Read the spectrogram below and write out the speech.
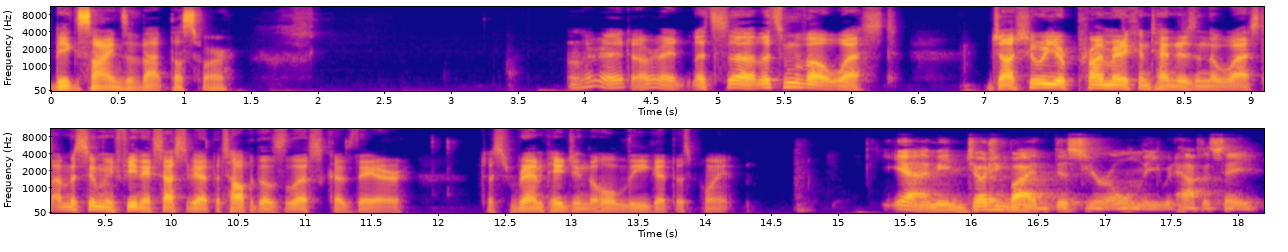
big signs of that thus far. All right, all right. Let's uh let's move out west. Josh, who are your primary contenders in the West? I'm assuming Phoenix has to be at the top of those lists because they are just rampaging the whole league at this point. Yeah, I mean, judging by this year only, you would have to say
